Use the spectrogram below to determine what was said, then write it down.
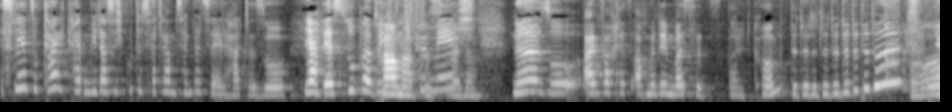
es sind jetzt so Kleinigkeiten, wie dass ich gutes Wetter am Sample Sale hatte. So. Ja, der ist super wichtig für mich. Ne, so einfach jetzt auch mit dem, was jetzt bald kommt. Oh.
